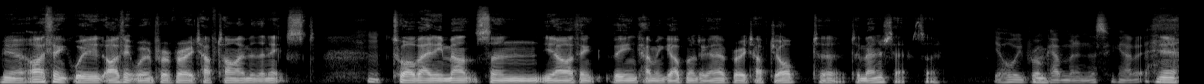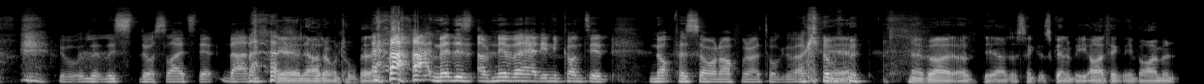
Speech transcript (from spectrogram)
yeah. I think we're I think we're in for a very tough time in the next hmm. 12, 18 months, and you know I think the incoming government are going to have a very tough job to to manage that. So Yeah, we brought hmm. government in this account. yeah, Let's do a slide step. Nah, nah. yeah. No, I don't want to talk about that. no, there's, I've never had any content not piss someone off when I talked about Yeah, government. no, but I, I, yeah, I just think it's going to be. I think the environment,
